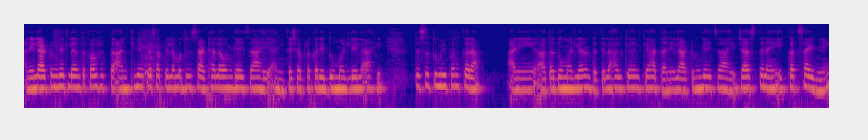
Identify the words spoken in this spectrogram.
आणि लाटून घेतल्यानंतर पाहू शकता आणखीन एक आपल्याला मधून साठा लावून घ्यायचा आहे आणि कशाप्रकारे दुमडलेलं आहे तसं तुम्ही पण करा. आणि आता दुमडल्यानंतर त्याला हलक्या हलक्या हाताने लाटून घ्यायचं आहे. जास्त नाही एकाच साईडने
